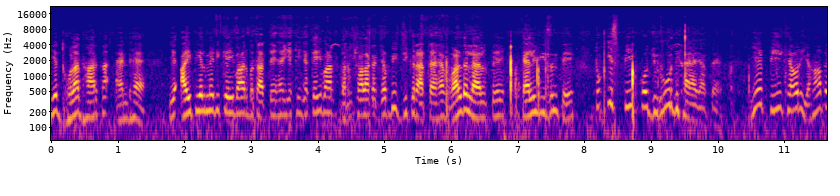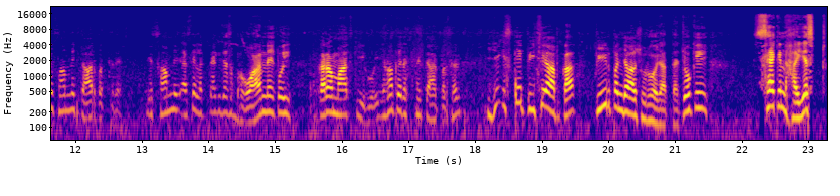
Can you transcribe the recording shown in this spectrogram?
ये धोलाधार का एंड है। ये आईपीएल में भी कई बार बताते हैं, ये कि कई बार धर्मशाला का जब भी ज़िक्र आता है वर्ल्ड लेवल पे, टेलीविज़न पे तो इस पीक को ज़रूर दिखाया जाता है। ये पीक है और यहाँ पे सामने चार पत्थर है। ये सामने ऐसे लगता है कि जैसे भगवान ने कोई करामात की हो, यहाँ पे रखे चार पत्थर। ये इसके पीछे आपका पीर पंजाल शुरू हो जाता है, जो कि सेकंड हाईएस्ट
